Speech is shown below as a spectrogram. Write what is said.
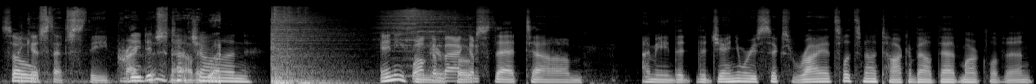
So I guess that's the practice they practice didn't now. touch that- on anything Welcome there, back. folks. That um, I mean, the the January 6th riots. Let's not talk about that, Mark Levin.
